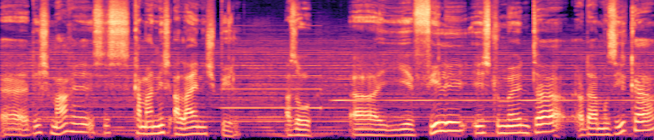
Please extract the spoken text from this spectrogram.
äh, die ich mache, ist, kann man nicht alleine spielen. Also äh, je viele Instrumente oder Musiker,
